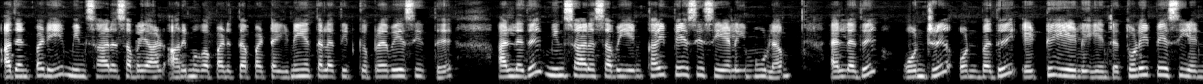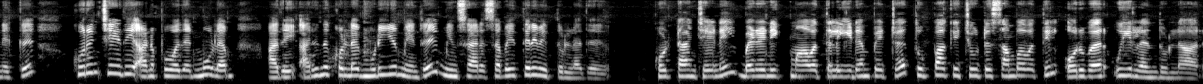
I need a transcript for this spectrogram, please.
அதன்படி மின்சார சபையால் அறிமுகப்படுத்தப்பட்ட இணையதளத்திற்கு பிரவேசித்து அல்லது மின்சார சபையின் கைபேசி செயலி மூலம் அல்லது ஒன்று ஒன்பது எட்டு ஏழு என்ற தொலைபேசி எண்ணுக்கு குறுஞ்செய்தி அனுப்புவதன் மூலம் அதை அறிந்து கொள்ள முடியும் என்று மின்சார சபை தெரிவித்துள்ளது. கொட்டாஞ்சேனை பெடனிக் மாவட்டத்தில் இடம்பெற்ற துப்பாக்கிச் சூட்டு சம்பவத்தில் ஒருவர் உயிரிழந்துள்ளார்.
